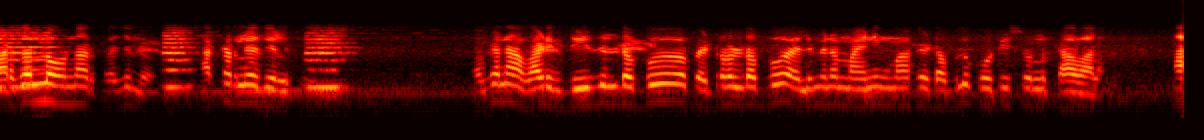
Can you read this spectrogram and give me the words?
వరదల్లో ఉన్నారు ప్రజలు. అక్కర్లేదు వీళ్ళకి. ఓకేనా? వాడికి డీజిల్ డబ్బు పెట్రోల్ డబ్బు అల్యూమినియం మైనింగ్ మాఫియా డబ్బులు కోటీశ్వర్లకు కావాలి? ఆ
